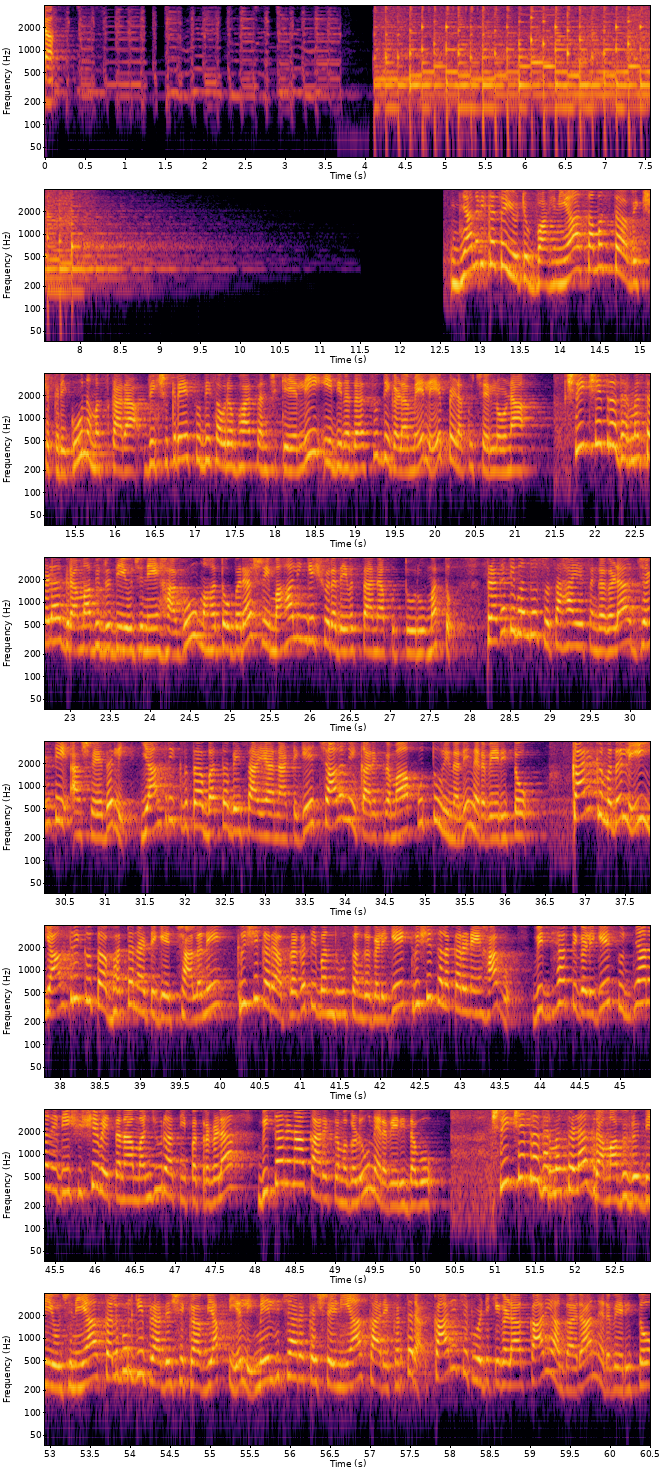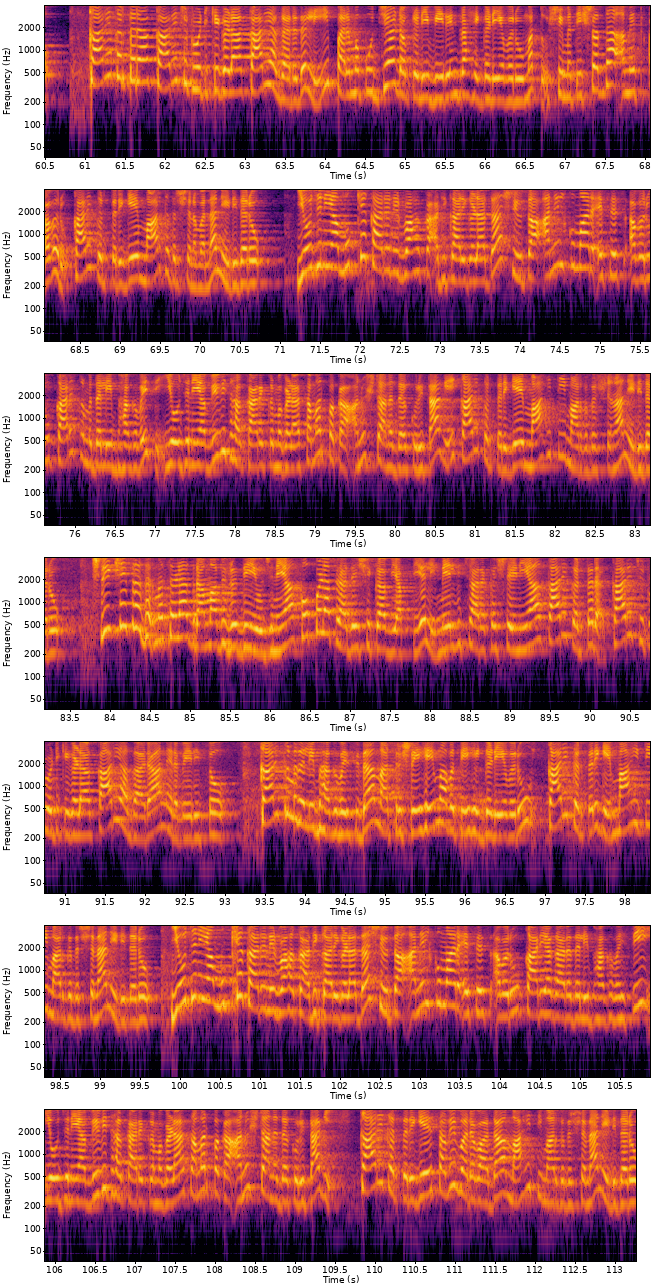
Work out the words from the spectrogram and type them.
ಜ್ಞಾನ ವಿಕಾಸ ಯೂಟ್ಯೂಬ್ ವಾಹಿನಿಯ ಸಮಸ್ತ ವೀಕ್ಷಕರಿಗೂ ನಮಸ್ಕಾರ. ವೀಕ್ಷಕರೇ, ಸುದ್ದಿ ಸೌರಭ ಸಂಚಿಕೆಯಲ್ಲಿ ಈ ದಿನದ ಸುದ್ದಿಗಳ ಮೇಲೆ ಬೆಳಕು ಚೆಲ್ಲೋಣ. ಶ್ರೀ ಕ್ಷೇತ್ರ ಧರ್ಮಸ್ಥಳ ಗ್ರಾಮಾಭಿವೃದ್ಧಿ ಯೋಜನೆ ಹಾಗೂ ಮಹತೋಬರ ಶ್ರೀ ಮಹಾಲಿಂಗೇಶ್ವರ ದೇವಸ್ಥಾನ ಪುತ್ತೂರು ಮತ್ತು ಪ್ರಗತಿಬಂಧು ಸ್ವಸಹಾಯ ಸಂಘಗಳ ಜಂಟಿ ಆಶ್ರಯದಲ್ಲಿ ಯಾಂತ್ರೀಕೃತ ಭತ್ತ ಬೇಸಾಯ ನಾಟಿಗೆ ಚಾಲನೆ ಕಾರ್ಯಕ್ರಮ ಪುತ್ತೂರಿನಲ್ಲಿ ನೆರವೇರಿತು. ಕಾರ್ಯಕ್ರಮದಲ್ಲಿ ಯಾಂತ್ರೀಕೃತ ಭತ್ತ ನಾಟಿಗೆ ಚಾಲನೆ, ಕೃಷಿಕರ ಪ್ರಗತಿ ಬಂಧು ಸಂಘಗಳಿಗೆ ಕೃಷಿ ಸಲಕರಣೆ ಹಾಗೂ ವಿದ್ಯಾರ್ಥಿಗಳಿಗೆ ಸುಜ್ಞಾನ ನಿಧಿ ಶಿಷ್ಯವೇತನ ಮಂಜೂರಾತಿ ಪತ್ರಗಳ ವಿತರಣಾ ಕಾರ್ಯಕ್ರಮಗಳು ನೆರವೇರಿದವು. ಶ್ರೀ ಕ್ಷೇತ್ರ ಧರ್ಮಸ್ಥಳ ಗ್ರಾಮಾಭಿವೃದ್ಧಿ ಯೋಜನೆಯ ಕಲಬುರಗಿ ಪ್ರಾದೇಶಿಕ ವ್ಯಾಪ್ತಿಯಲ್ಲಿ ಮೇಲ್ವಿಚಾರಕ ಶ್ರೇಣಿಯ ಕಾರ್ಯಕರ್ತರ ಕಾರ್ಯಚಟುವಟಿಕೆಗಳ ಕಾರ್ಯಾಗಾರ ನೆರವೇರಿತು. ಕಾರ್ಯಕರ್ತರ ಕಾರ್ಯಚಟುವಟಿಕೆಗಳ ಕಾರ್ಯಾಗಾರದಲ್ಲಿ ಪರಮಪೂಜ್ಯ ಡಾಕ್ಟರ್ ಡಿ ವೀರೇಂದ್ರ ಹೆಗ್ಗಡೆಯವರು ಮತ್ತು ಶ್ರೀಮತಿ ಶ್ರದ್ಧಾ ಅಮಿತ್ ಅವರು ಕಾರ್ಯಕರ್ತರಿಗೆ ಮಾರ್ಗದರ್ಶನವನ್ನ ನೀಡಿದರು. ಯೋಜನೆಯ ಮುಖ್ಯ ಕಾರ್ಯನಿರ್ವಾಹಕ ಅಧಿಕಾರಿಗಳಾದ ಶ್ರೀಯುತ ಅನಿಲ್ ಕುಮಾರ್ ಎಸ್ಎಸ್ ಅವರು ಕಾರ್ಯಕ್ರಮದಲ್ಲಿ ಭಾಗವಹಿಸಿ ಯೋಜನೆಯ ವಿವಿಧ ಕಾರ್ಯಕ್ರಮಗಳ ಸಮರ್ಪಕ ಅನುಷ್ಠಾನದ ಕುರಿತಾಗಿ ಕಾರ್ಯಕರ್ತರಿಗೆ ಮಾಹಿತಿ ಮಾರ್ಗದರ್ಶನ ನೀಡಿದರು. ಶ್ರೀ ಕ್ಷೇತ್ರ ಧರ್ಮಸ್ಥಳ ಗ್ರಾಮಾಭಿವೃದ್ಧಿ ಯೋಜನೆಯ ಕೊಪ್ಪಳ ಪ್ರಾದೇಶಿಕ ವ್ಯಾಪ್ತಿಯಲ್ಲಿ ಮೇಲ್ವಿಚಾರಕ ಶ್ರೇಣಿಯ ಕಾರ್ಯಕರ್ತರ ಕಾರ್ಯಚಟುವಟಿಕೆಗಳ ಕಾರ್ಯಾಗಾರ ನೆರವೇರಿತು ಕಾರ್ಯಕ್ರಮದಲ್ಲಿ ಭಾಗವಹಿಸಿದ ಮಾತೃಶ್ರೀ ಹೇಮಾವತಿ ಹೆಗ್ಗಡೆಯವರು ಕಾರ್ಯಕರ್ತರಿಗೆ ಮಾಹಿತಿ ಮಾರ್ಗದರ್ಶನ ನೀಡಿದರು. ಯೋಜನೆಯ ಮುಖ್ಯ ಕಾರ್ಯನಿರ್ವಾಹಕ ಅಧಿಕಾರಿಗಳಾದ ಶ್ರೀಯುತ ಅನಿಲ್ ಕುಮಾರ್ ಎಸ್ಎಸ್ ಅವರು ಕಾರ್ಯಾಗಾರದಲ್ಲಿ ಭಾಗವಹಿಸಿ ಯೋಜನೆಯ ವಿವಿಧ ಕಾರ್ಯಕ್ರಮಗಳ ಸಮರ್ಪಕ ಅನುಷ್ಠಾನದ ಕುರಿತಾಗಿ ಕಾರ್ಯಕರ್ತರಿಗೆ ಸವಿವರವಾದ ಮಾಹಿತಿ ಮಾರ್ಗದರ್ಶನ ನೀಡಿದರು.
